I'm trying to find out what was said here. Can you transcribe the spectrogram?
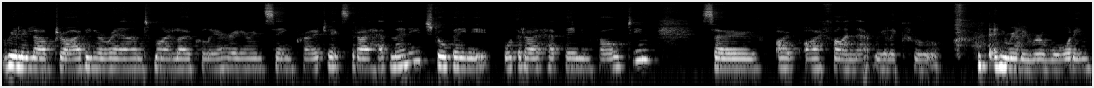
really love driving around my local area and seeing projects that I have managed or been or that I have been involved in. So I, I find that really cool and really rewarding.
